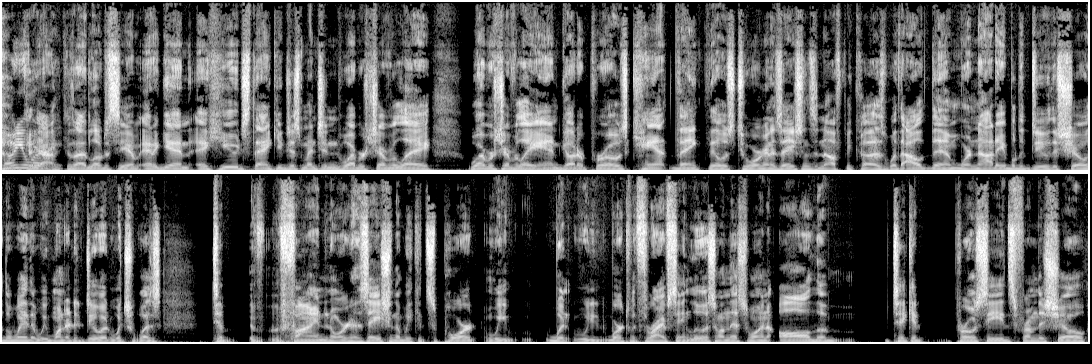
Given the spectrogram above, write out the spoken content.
Don't you worry. yeah, because I'd love to see them. And again, a huge thank you. Just mentioned Weber Chevrolet, Weber Chevrolet, and Gutter Pros. Can't thank those two organizations enough because without them, we're not able to do the show the way that we wanted to do it, which was to find an organization that we could support. We went, we worked with Thrive St. Louis on this one. All the ticket proceeds from the show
